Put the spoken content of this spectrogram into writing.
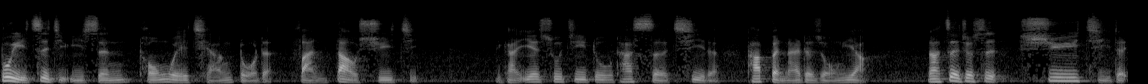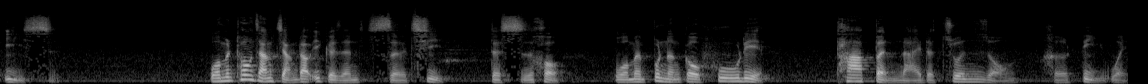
不以自己与神同为强夺的，反倒虚己。你看，耶稣基督他舍弃了他本来的荣耀，那这就是虚己的意思。我们通常讲到一个人舍弃的时候，我们不能够忽略他本来的尊荣和地位。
